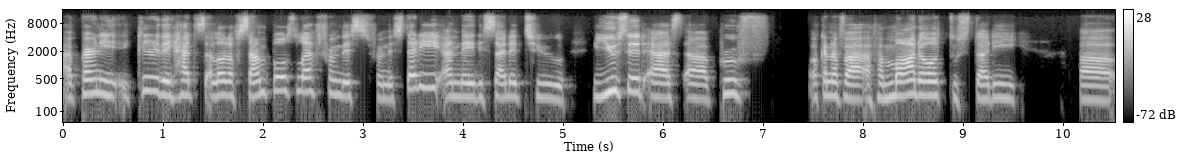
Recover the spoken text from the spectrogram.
Apparently, clearly they had a lot of samples left from this from the study, and they decided to use it as a proof or kind of a, of a model to study, uh,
